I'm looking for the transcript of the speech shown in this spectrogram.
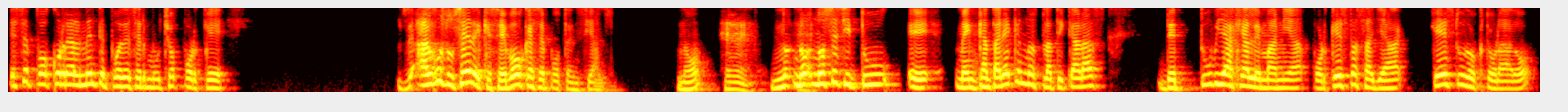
ese poco realmente puede ser mucho porque algo sucede que se evoca ese potencial, ¿no? Hmm. No, no, no, sé si tú, eh, me encantaría que nos platicaras de tu viaje a Alemania, por qué estás allá, qué es tu doctorado,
